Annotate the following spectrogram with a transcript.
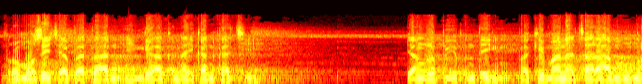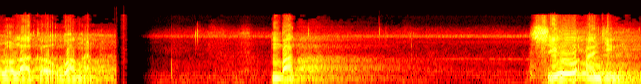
Promosi jabatan hingga kenaikan gaji. Yang lebih penting, bagaimana cara mengelola keuangan. 4. Sio anjing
